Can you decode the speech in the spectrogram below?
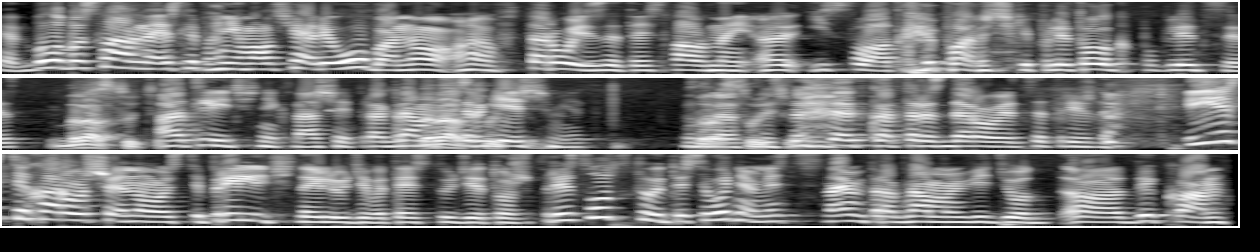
Нет, было бы славно, если бы они молчали оба, но э, второй из этой славной э, и сладкой парочки, политолог и публицист. Здравствуйте. Отличник нашей программы Сергей Шмидт. Здравствуйте. Здравствуйте. Который здоровается трижды. И есть и хорошие новости. Приличные люди в этой студии тоже присутствуют. И сегодня вместе с нами программу ведет э, декан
